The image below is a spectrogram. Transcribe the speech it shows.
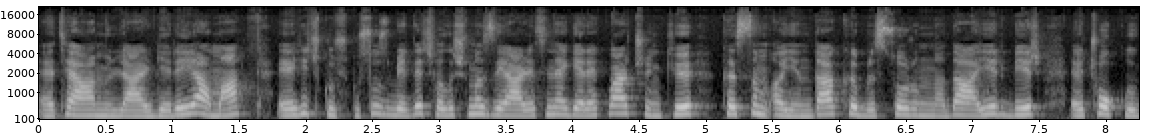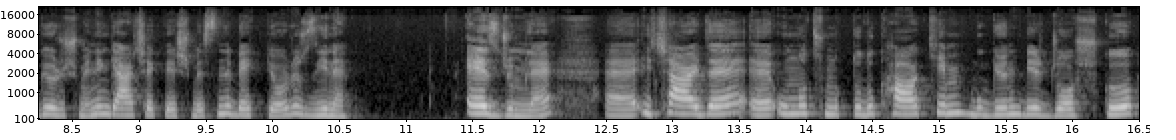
e, teamüller gereği ama e, hiç kuşkusuz bir de çalışma ziyaretine gerek var. Çünkü Kasım ayında Kıbrıs sorununa dair bir e, çoklu görüşmenin gerçekleşmesini bekliyoruz yine. Ez cümle Ee, e, umut, mutluluk hakim. Bugün bir coşku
